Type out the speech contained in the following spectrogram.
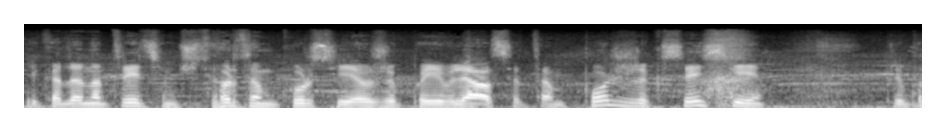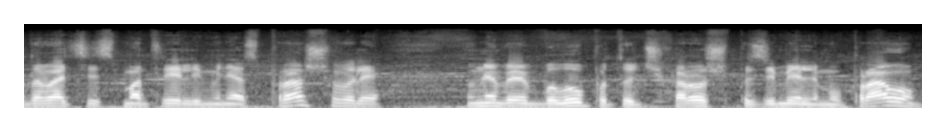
И когда на третьем, четвертом курсе я уже появлялся там позже, к сессии, преподаватели смотрели меня, спрашивали. У меня был опыт очень хороший по земельному праву.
